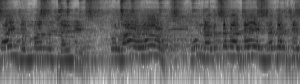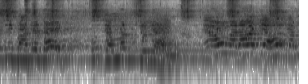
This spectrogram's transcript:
કાંઈ જમવાનું છે નહીં. તો લાવ લાવ હું નગરમાં જઈ નગર શેઠની પાસે જઈ હું જમવાનું જોઈ આવું એ હો મહારાજ એ હો તમને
